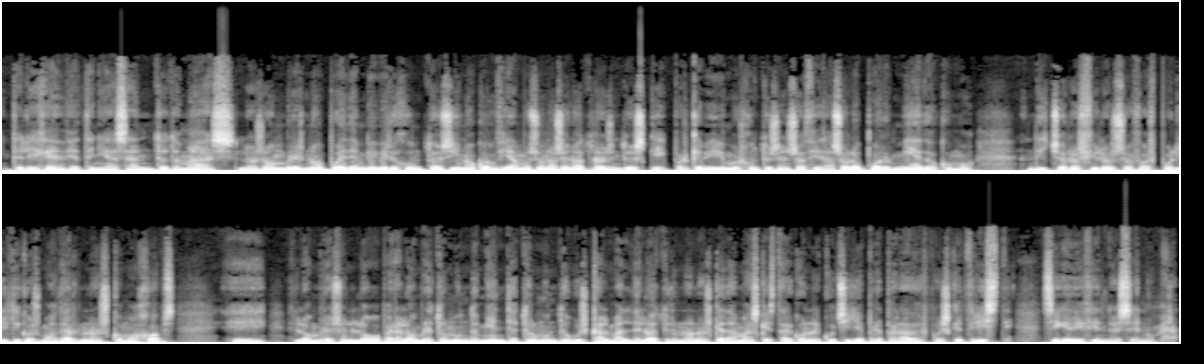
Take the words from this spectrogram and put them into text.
inteligencia tenía Santo Tomás. Los hombres no pueden vivir juntos si no confiamos unos en otros. Entonces, ¿qué? ¿Por qué vivimos juntos en sociedad? ¿Solo por miedo, como han dicho los filósofos políticos modernos como Hobbes? Eh, el hombre es un lobo para el hombre, todo el mundo miente, todo el mundo busca el mal del otro, no nos queda más que estar con el cuchillo preparados. Pues qué triste. Sigue diciendo ese número.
